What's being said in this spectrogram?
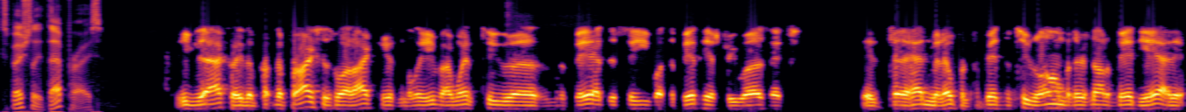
especially at that price. Exactly. The the price is what I couldn't believe. I went to uh, the bid to see what the bid history was. It's it uh, hadn't been open for bids in too long, but there's not a bid yet. If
